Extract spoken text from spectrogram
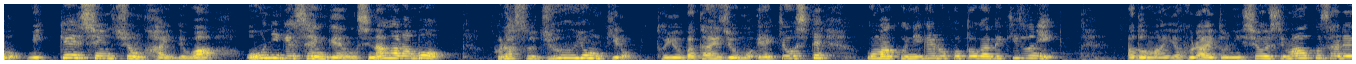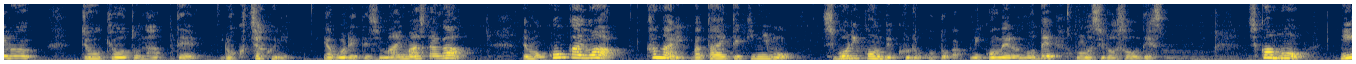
の日経新春杯では大逃げ宣言をしながらもプラス14キロという馬体重も影響してうまく逃げることができずにアドマイヤフライトに終始マークされる状況となって6着に敗れてしまいましたがでも今回はかなり馬体的にも絞り込んでくることが見込めるので面白そうです。しかも人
